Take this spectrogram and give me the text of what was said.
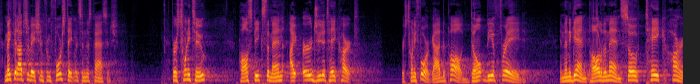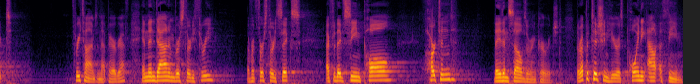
I make that observation from four statements in this passage. Verse 22, Paul speaks to the men, I urge you to take heart. Verse 24, God to Paul, don't be afraid. And then again, Paul to the men, so take heart. Three times in that paragraph. And then down in verse 33, or verse 36, after they've seen Paul heartened they themselves are encouraged. The repetition here is pointing out a theme.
